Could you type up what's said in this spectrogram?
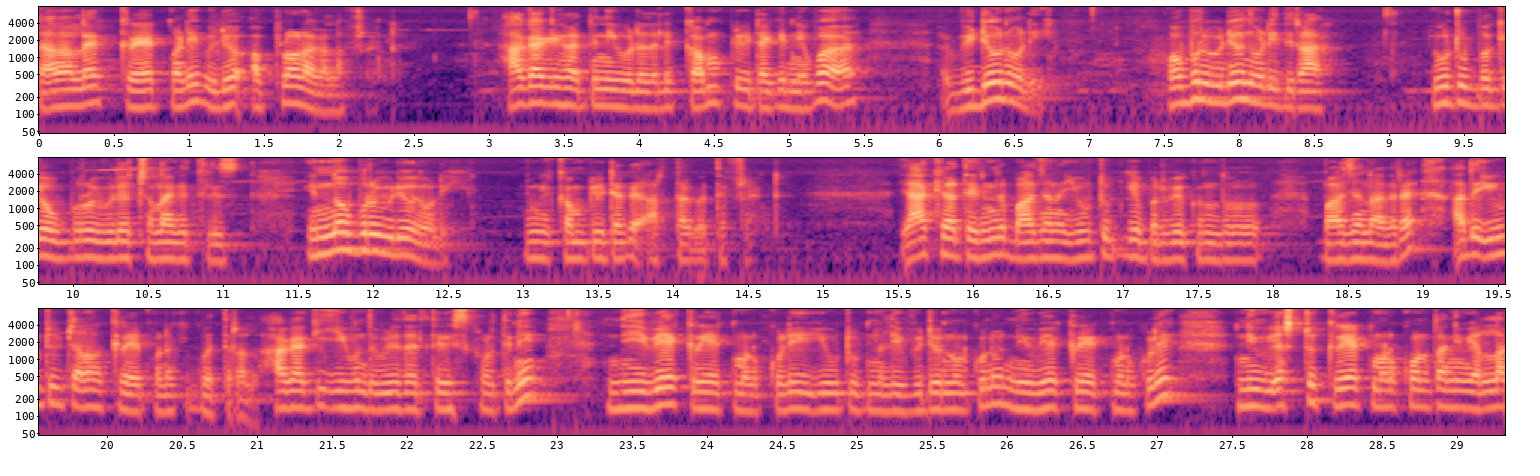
ಚಾನಲೇ ಕ್ರಿಯೇಟ್ ಮಾಡಿ ವಿಡಿಯೋ ಅಪ್ಲೋಡ್ ಆಗೋಲ್ಲ ಫ್ರೆಂಡ್ ಹಾಗಾಗಿ ಹೇಳ್ತೀನಿ ಈ ವಿಡಿಯೋದಲ್ಲಿ ಕಂಪ್ಲೀಟಾಗಿ ನೀವು ವಿಡಿಯೋ ನೋಡಿ. ಒಬ್ಬರು ವಿಡಿಯೋ ನೋಡಿದ್ದೀರಾ? ಯೂಟ್ಯೂಬ್ ಬಗ್ಗೆ ಒಬ್ಬರು ವಿಡಿಯೋ ಚೆನ್ನಾಗಿ ತಿಳಿಸಿ ಇನ್ನೊಬ್ಬರು ವಿಡಿಯೋ ನೋಡಿ. ನಿಮಗೆ ಕಂಪ್ಲೀಟಾಗಿ ಅರ್ಥ ಆಗುತ್ತೆ ಫ್ರೆಂಡ್ ಯಾಕೆ ಹೇಳ್ತೀನಿ ಅಂದರೆ ಭಾಳ ಜನ ಯೂಟ್ಯೂಬ್ಗೆ ಬರಬೇಕಂದು ಭಾಳ ಜನ ಆದರೆ ಅದು ಯೂಟ್ಯೂಬ್ ಚಾನಲ್ ಕ್ರಿಯೇಟ್ ಮಾಡೋಕ್ಕೆ ಗೊತ್ತಿರಲ್ಲ. ಹಾಗಾಗಿ ಈ ಒಂದು ವಿಡಿಯೋದಲ್ಲಿ ತಿಳಿಸ್ಕೊಳ್ತೀನಿ ನೀವೇ ಕ್ರಿಯೇಟ್ ಮಾಡ್ಕೊಳ್ಳಿ, ಯೂಟ್ಯೂಬ್ನಲ್ಲಿ ವಿಡಿಯೋ ನೋಡಿಕೊಂಡು ನೀವೇ ಕ್ರಿಯೇಟ್ ಮಾಡ್ಕೊಳ್ಳಿ. ನೀವು ಎಷ್ಟು ಕ್ರಿಯೇಟ್ ಮಾಡ್ಕೊಳ್ತಾ ನೀವು ಎಲ್ಲ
